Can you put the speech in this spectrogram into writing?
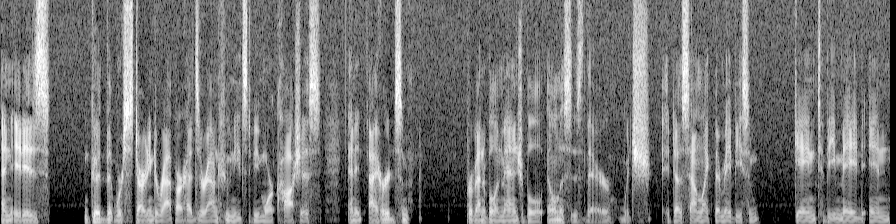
And it is good that we're starting to wrap our heads around who needs to be more cautious. And it, I heard some preventable and manageable illnesses there, which it does sound like there may be some gain to be made in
